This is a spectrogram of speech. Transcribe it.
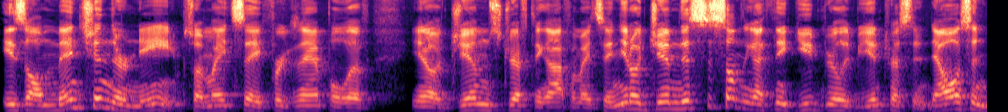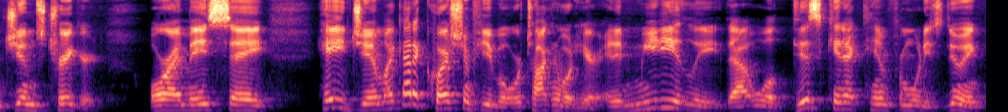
is I'll mention their name. So I might say, for example, if, you know, Jim's drifting off, I might say, you know, Jim, this is something I think you'd really be interested in. Now all of a sudden Jim's triggered. Or I may say, hey, Jim, I got a question for you what we're talking about here. And immediately that will disconnect him from what he's doing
